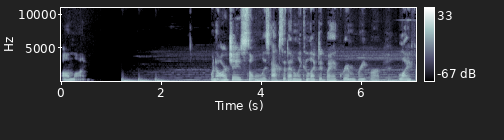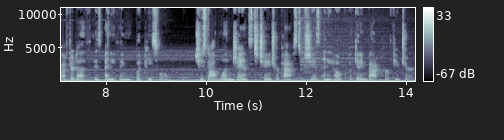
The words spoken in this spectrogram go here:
online. When RJ's soul is accidentally collected by a grim reaper, life after death is anything but peaceful. She's got one chance to change her past if she has any hope of getting back her future.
